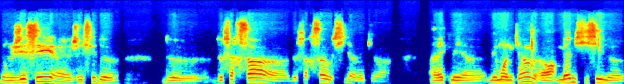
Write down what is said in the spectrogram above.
Donc j'essaie, euh, j'essaie de, de, de, faire ça, euh, de faire ça aussi avec, euh, avec mes, mes moins de 15. Alors, même si c'est une,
